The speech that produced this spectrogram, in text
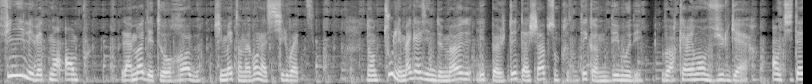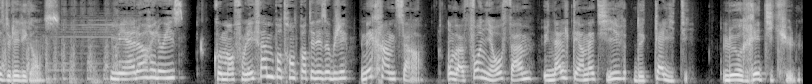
Fini les vêtements amples. La mode est aux robes qui mettent en avant la silhouette. Dans tous les magazines de mode, les poches détachables sont présentées comme démodées, voire carrément vulgaires, antithèse de l'élégance. Mais alors, Héloïse, comment font les femmes pour transporter des objets? N'aie crainte, Sarah. On va fournir aux femmes une alternative de qualité. Le réticule.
